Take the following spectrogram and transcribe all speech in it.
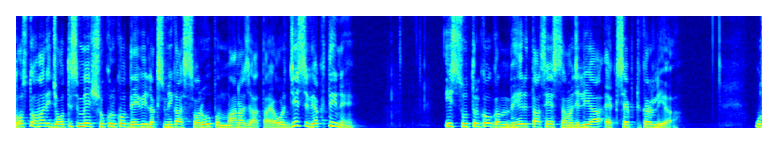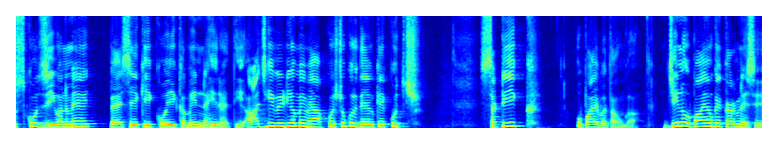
दोस्तों, हमारी ज्योतिष में शुक्र को देवी लक्ष्मी का स्वरूप माना जाता है, और जिस व्यक्ति ने इस सूत्र को गंभीरता से समझ लिया एक्सेप्ट कर लिया, उसको जीवन में पैसे की कोई कमी नहीं रहती। आज की वीडियो में मैं आपको शुक्र देव के कुछ सटीक उपाय बताऊँगा। जिन उपायों के करने से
